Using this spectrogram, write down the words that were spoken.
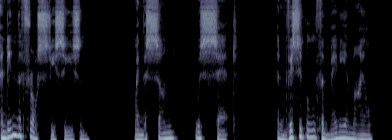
And in the frosty season, when the sun was set and visible for many a mile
